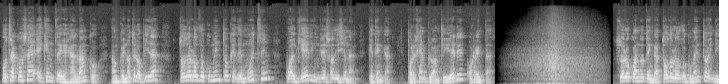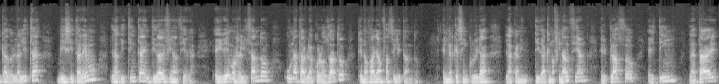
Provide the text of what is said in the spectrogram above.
Otra cosa es que entregues al banco, aunque no te lo pida, todos los documentos que demuestren cualquier ingreso adicional que tenga, por ejemplo, alquileres o rentas. Solo cuando tenga todos los documentos indicados en la lista, visitaremos las distintas entidades financieras e iremos realizando una tabla con los datos que nos vayan facilitando, en el que se incluirá la cantidad que nos financian, el plazo, el TIN, la TAE,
